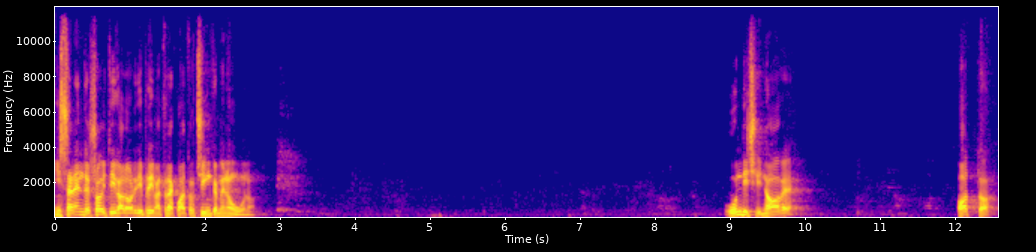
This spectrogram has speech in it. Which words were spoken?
Inserendo i soliti valori di prima, 3, 4, 5, meno 1. Undici, nove, otto.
